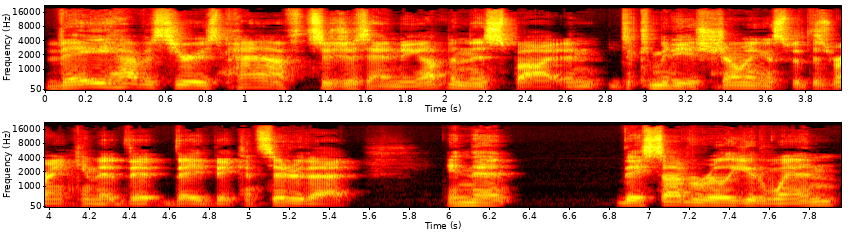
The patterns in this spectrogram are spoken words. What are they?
they have a serious path to just ending up in this spot, and the committee is showing us with this ranking that they, they, they consider that in that they still have a really good win,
